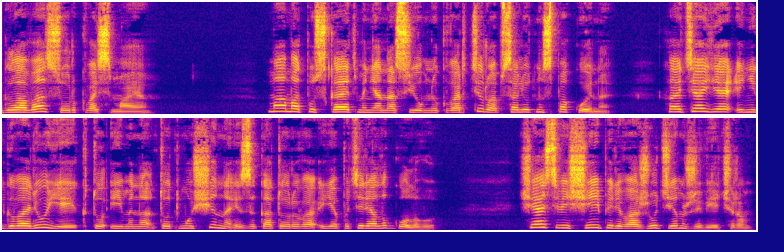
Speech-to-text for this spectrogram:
Глава 48. Мама отпускает меня на съемную квартиру абсолютно спокойно, хотя я и не говорю ей, кто именно тот мужчина, из-за которого я потеряла голову. Часть вещей перевожу тем же вечером,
